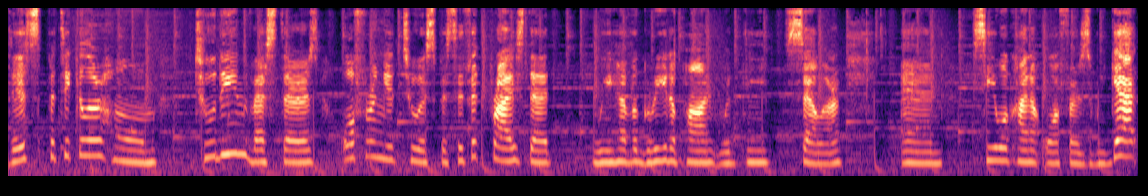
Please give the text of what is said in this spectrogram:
this particular home to the investors, offering it to a specific price that we have agreed upon with the seller and see what kind of offers we get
